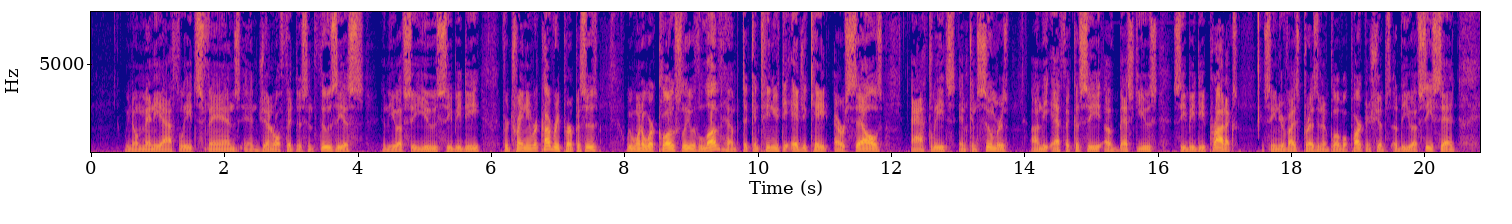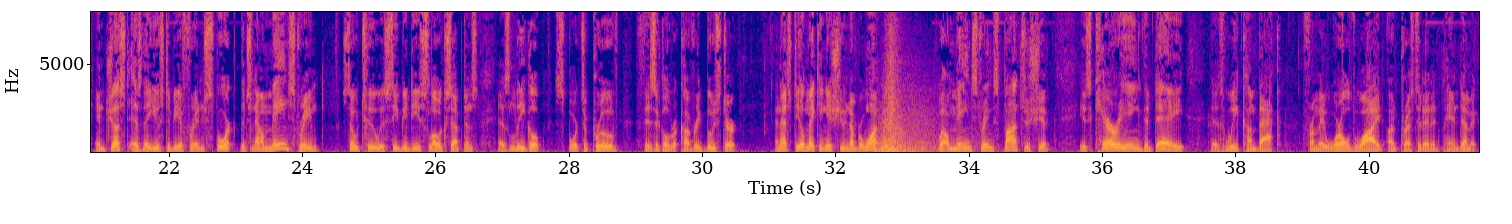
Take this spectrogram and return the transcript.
We know many athletes, fans, and general fitness enthusiasts in the UFC use CBD for training recovery purposes. We want to work closely with Love Hemp to continue to educate ourselves, athletes, and consumers on the efficacy of best use CBD products. Senior Vice President of Global Partnerships of the UFC said. And just as they used to be a fringe sport that's now mainstream, so too is CBD's slow acceptance as legal, sports approved physical recovery booster. And that's deal making issue number one. Well, mainstream sponsorship is carrying the day as we come back from a worldwide unprecedented pandemic.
